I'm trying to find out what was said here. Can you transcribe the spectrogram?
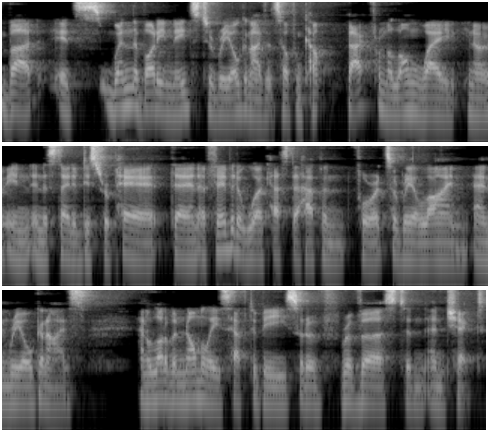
but it's when the body needs to reorganize itself and come back from a long way, you know, in, in a state of disrepair, then a fair bit of work has to happen for it to realign and reorganize. And a lot of anomalies have to be sort of reversed and, and checked.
